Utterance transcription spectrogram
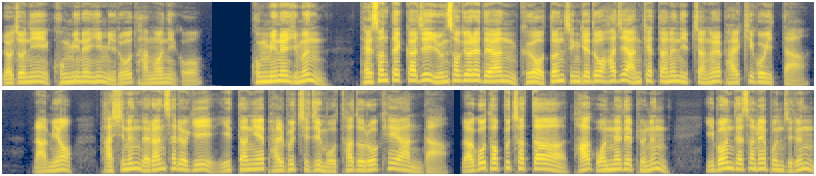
여전히 국민의힘 1호 당원이고 국민의힘은 대선 때까지 윤석열에 대한 그 어떤 징계도 하지 않겠다는 입장을 밝히고 있다. 라며 다시는 내란 세력이 이 땅에 발붙이지 못하도록 해야 한다. 라고 덧붙였다. 박 원내대표는 이번 대선의 본질은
